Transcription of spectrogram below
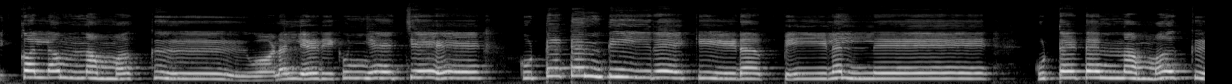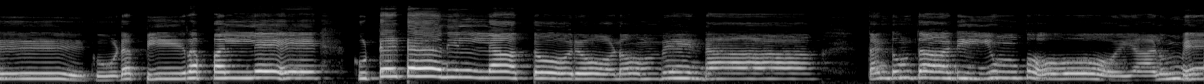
ഇക്കൊല്ലം നമ്മക്ക് ഓണല്ലേടി കുഞ്ഞേച്ചേ. കുട്ടേട്ടൻ തീരെ കിടപ്പിലല്ലേ. കുട്ടേട്ടൻ നമ്മക്ക് കൂടപ്പീറപ്പല്ലേ. കുട്ടേട്ടനില്ലാത്തോരോണം വേണ്ട. തണ്ടും താടിയും പോയാളും മേലിഞ്ഞില്ലേ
